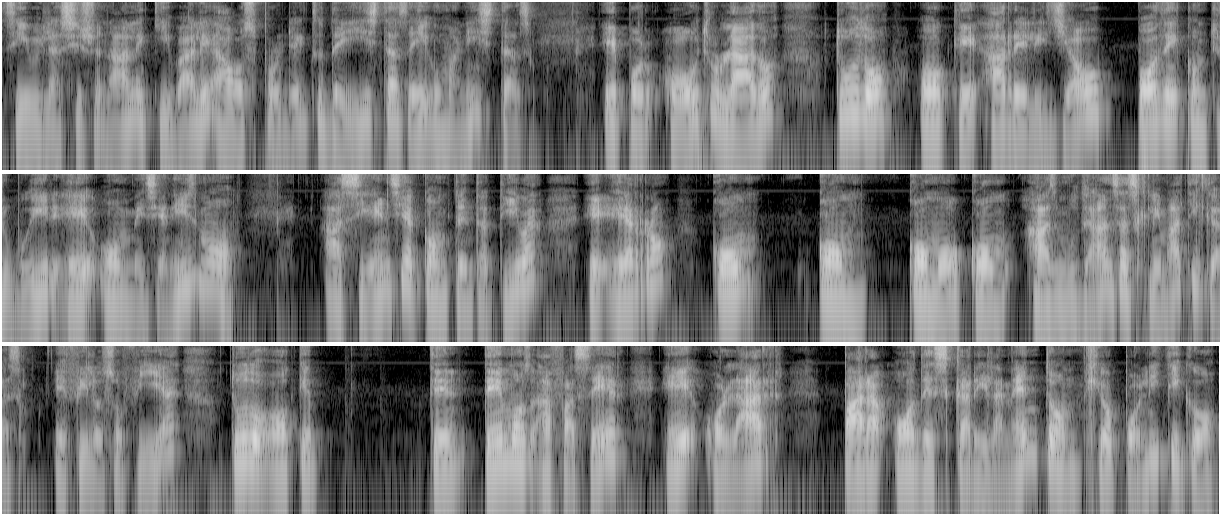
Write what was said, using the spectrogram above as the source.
civilizacional equivale aos projetos deístas e humanistas. E por outro lado, tudo o que a religião pode contribuir é o messianismo. A ciência com tentativa e erro com, com, como com as mudanças climáticas e filosofía, todo o que temos a fazer é olhar para o descarrilamento geopolítico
